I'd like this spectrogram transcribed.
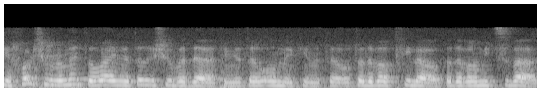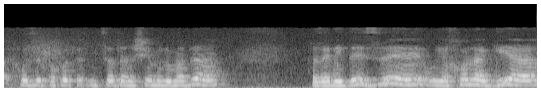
ככל שהוא לומד תורה עם יותר יישוב הדעת, עם יותר עומק, עם יותר, אותו דבר תפילה, אותו דבר מצווה, ככל זה פחות מצוות אנשים מלומדה, אז על ידי זה הוא יכול להגיע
